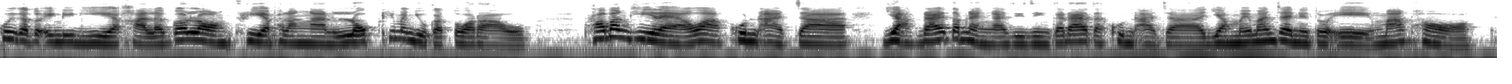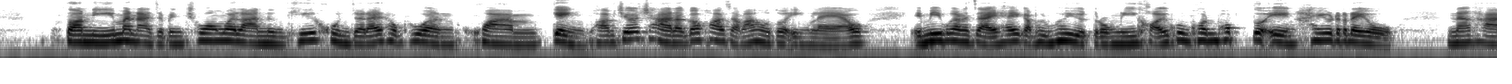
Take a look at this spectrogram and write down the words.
คุยกับตัวเองดีๆค่ะ แล้วก็ลองเคลียร์พลังงานลบที่มันอยู่กับตัวเรา เพราะบางทีแล้วอะคุณอาจจะอยากได้ตำแหน่งงานจริงๆ ก็ได้ แต่คุณอาจจะยังไม่มั่นใจในตัวเองมากพอ ตอนนี้มันอาจจะเป็นช่วงเวลาหนึ่งที่คุณจะได้ทบทวนความเก่งความเชี่ยวชาญแล้วก็ความสามารถของตัวเองแล้ว เอมี่กำลังใจให้กับเพื่อนๆอยู่ตรงนี้ ขอให้คุณค้นพบตัวเองให้เร็ว นะคะ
